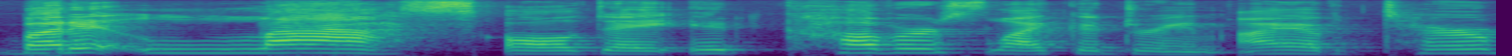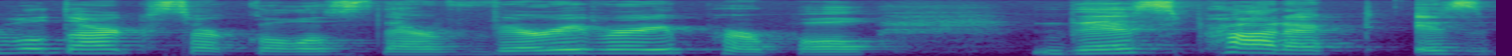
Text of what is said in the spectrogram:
but it lasts all day. It covers like a dream. I have terrible dark circles. They're very very purple. This product is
